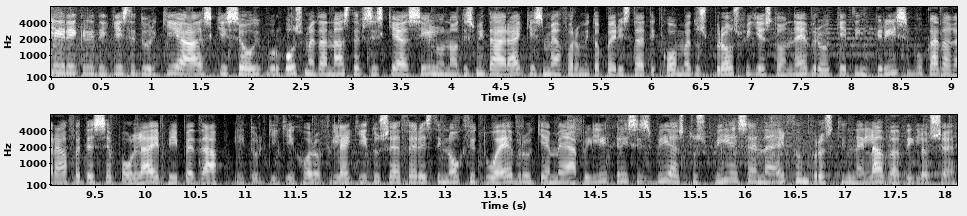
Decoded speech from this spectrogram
Σκληρή κριτική στην Τουρκία άσκησε ο Υπουργός Μετανάστευσης και Ασύλου Νότης Μηταράκης με αφορμή το περιστατικό με τους πρόσφυγες στον Εύρο και την κρίση που καταγράφεται σε πολλά επίπεδα. Η τουρκική χωροφυλακή τους έφερε στην όχθη του Εύρου και με απειλή χρήσης βίας τους πίεσε να έρθουν προς την Ελλάδα, δήλωσε.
